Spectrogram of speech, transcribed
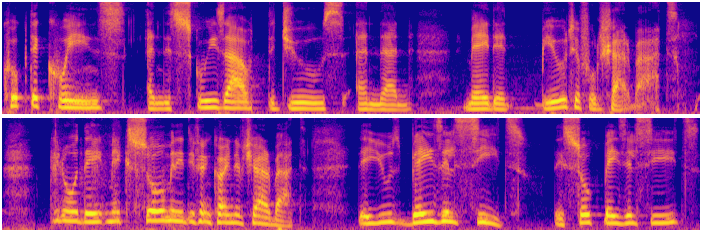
cooked the queens and squeeze out the juice and then made it beautiful sharbat. You know, they make so many different kind of sharbat. They use basil seeds. They soak basil seeds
